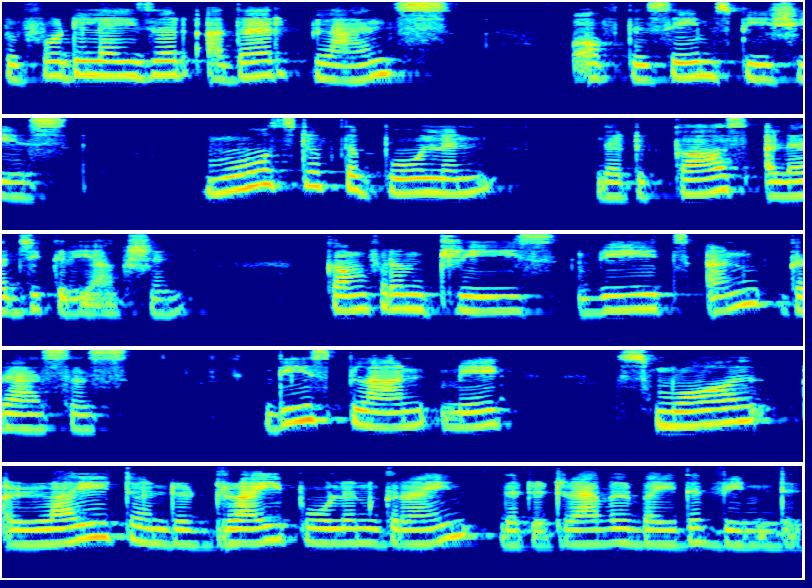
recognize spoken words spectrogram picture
to fertilize other plants of the same species. Most of the pollen that cause allergic reaction come from trees, weeds and grasses. These plants make small, light and dry pollen grain that travel by the wind.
